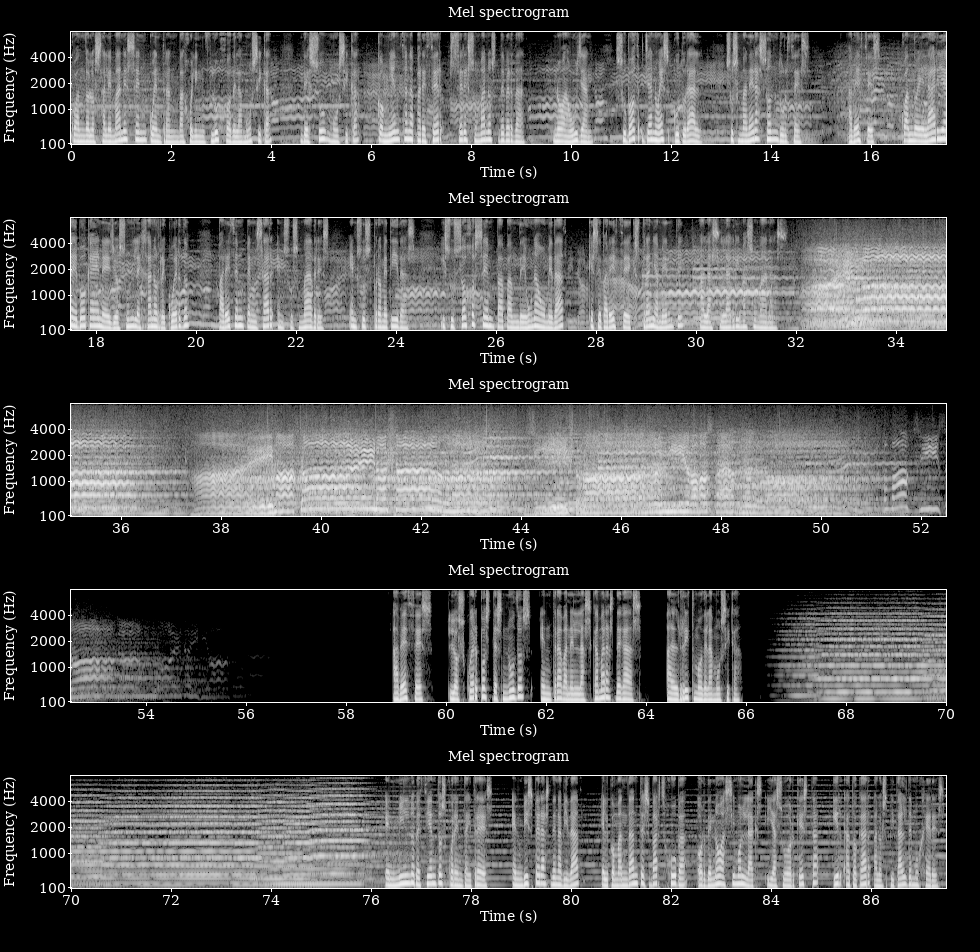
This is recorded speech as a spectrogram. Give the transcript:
cuando los alemanes se encuentran bajo el influjo de la música, de su música, comienzan a parecer seres humanos de verdad. No aullan, su voz ya no es gutural, sus maneras son dulces. A veces, cuando el aria evoca en ellos un lejano recuerdo, parecen pensar en sus madres, en sus prometidas, y sus ojos se empapan de una humedad que se parece extrañamente a las lágrimas humanas. A veces los cuerpos desnudos entraban en las cámaras de gas al ritmo de la música. En 1943, en vísperas de Navidad, el comandante Schwarzhuber ordenó a Simon Lax y a su orquesta ir a tocar al Hospital de Mujeres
